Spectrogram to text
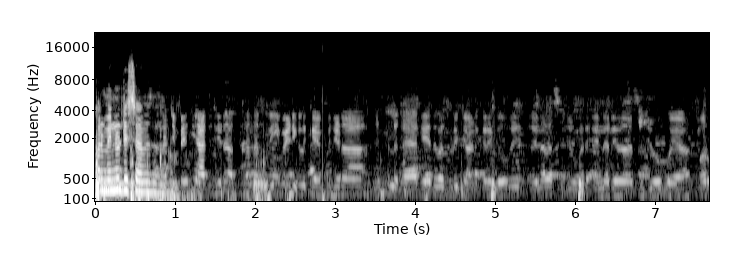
ਪਰ ਮੈਨੂੰ ਡਿਸਟਰਬੈਂਸ ਹੁੰਦਾ। ਜੀ ਭੈਣ ਜੀ ਅੱਜ ਜਿਹੜਾ ਅੱਖਾਂ ਦਾ ਫ੍ਰੀ ਮੈਡੀਕਲ ਕੈਂਪ ਜਿਹੜਾ ਇੱਥੇ ਲਗਾਇਆ ਗਿਆ ਇਹਦੇ ਬਾਰੇ ਥੋੜੀ ਜਾਣਕਾਰੀ ਦਿਓ ਵੀ ਇਹਨਾਂ ਦਾ ਸਹਿਯੋਗ ਐਨਆਰਏ ਦਾ ਸਹਿਯੋਗ ਹੋਇਆ ਔਰ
